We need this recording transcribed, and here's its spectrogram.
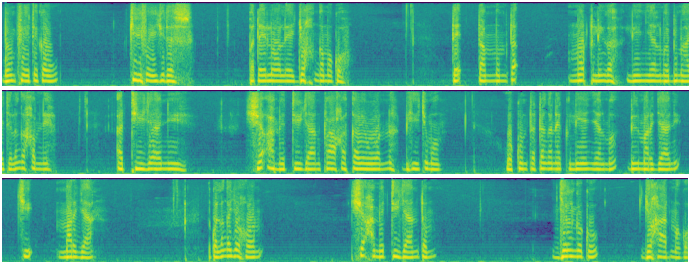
ba mu féete kaw kilifa yi ci des ba tey loolee jox nga ma ko te tàmmam ta mottali nga lii ñeel ma bi maa ci la nga xam ne at tijaani Cheikh Ahmed Tidiane faaxa kawe woon na bii ci moom wakkunta ta nga nekk lii ñeel ma bil marjaani ci marjaan ko la nga joxoon Cheikh Ahmed Tidiane tam jël nga ko joxaat ma ko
